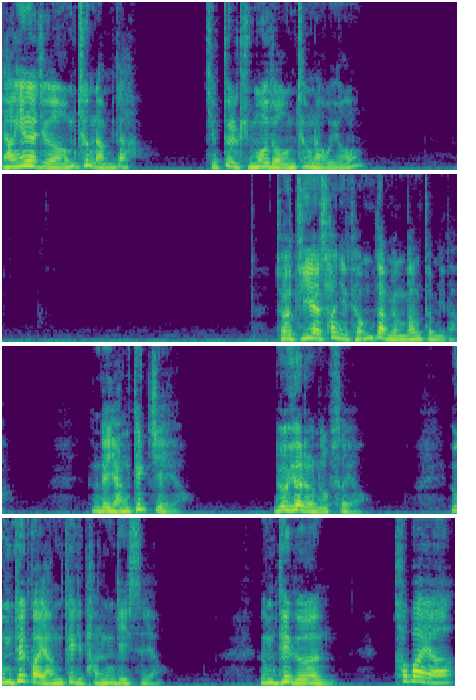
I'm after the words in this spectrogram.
양에너지가 엄청납니다. 집들 규모도 엄청나고요. 저 뒤에 산이 전부 다 명당터입니다. 근데 양택지예요. 묘혈은 없어요. 음택과 양택이 다른 게 있어요. 음택은 커봐야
